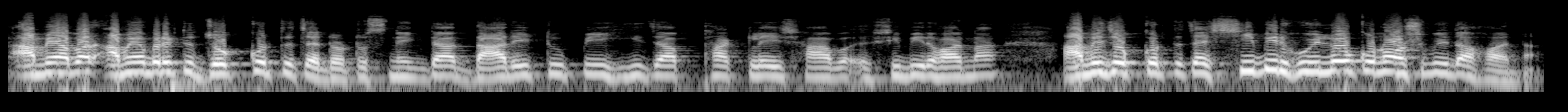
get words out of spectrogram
আমি আবার আমি আবার একটু যোগ করতে চাই ডক্টর স্নিগ্ধা। দাড়ি টুপি হিজাব থাকলেই শিবির হয় না। আমি যোগ করতে চাই শিবির হইলেও কোনো অসুবিধা হয় না।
